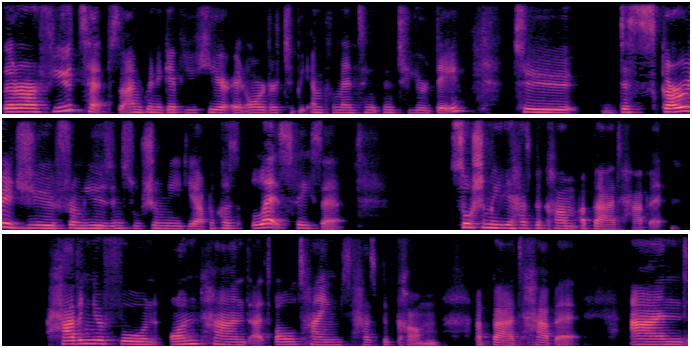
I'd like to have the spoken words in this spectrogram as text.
There are a few tips that I'm going to give you here in order to be implementing into your day to discourage you from using social media because let's face it, social media has become a bad habit. Having your phone on hand at all times has become a bad habit. And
